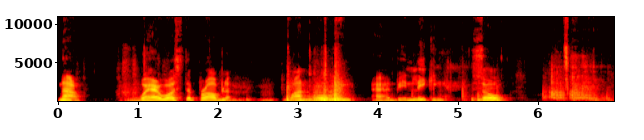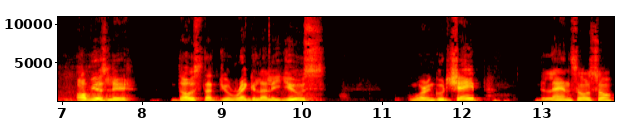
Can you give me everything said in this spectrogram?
Now, where was the problem? One O-ring had been leaking. So obviously those that you regularly use were in good shape, the lens also.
